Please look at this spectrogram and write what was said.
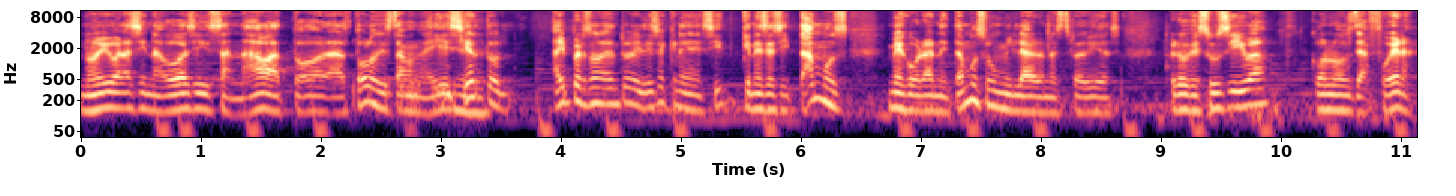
no iba a las sinagogas y sanaba a, todas, a todos los que estaban ahí. Es cierto, hay personas dentro de la iglesia que, necesi- que necesitamos mejorar, necesitamos un milagro en nuestras vidas. Pero Jesús iba con los de afuera.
